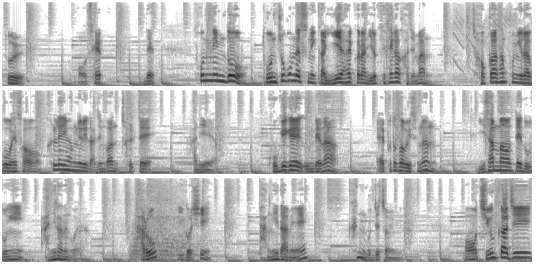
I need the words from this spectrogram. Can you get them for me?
둘, 뭐 셋, 넷. 손님도 돈 조금 냈으니까 이해할 거란 이렇게 생각하지만 저가 상품이라고 해서 클레임 확률이 낮은 건 절대 아니에요. 고객의 응대나 애프터 서비스는 2, 3만원대 노동이 아니라는 거예요. 바로 이것이 박리담의 큰 문제점입니다. 어, 지금까지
